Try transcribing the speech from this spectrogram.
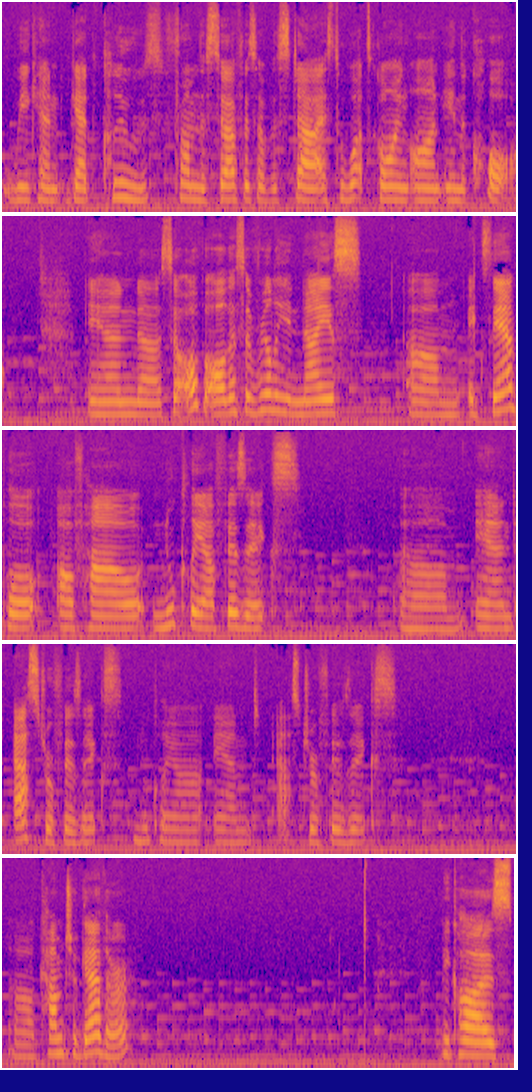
we can get clues from the surface of a star as to what's going on in the core. And uh, so overall, this is a really nice um, example of how nuclear physics um, and astrophysics, nuclear and astrophysics, uh, come together because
